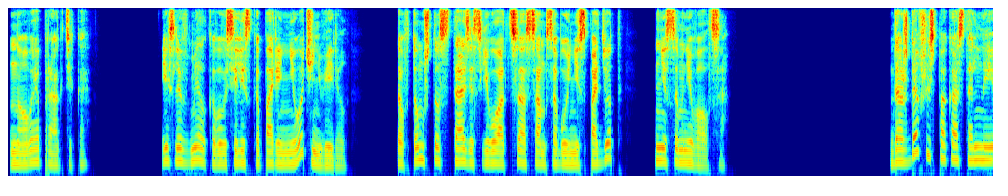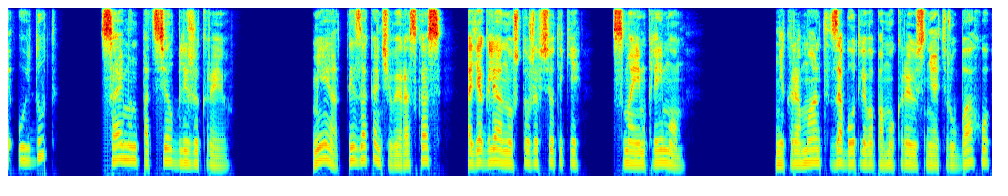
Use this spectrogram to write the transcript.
новая практика. Если в мелкого Василиска парень не очень верил, то в том, что стазис его отца сам собой не спадет, не сомневался. Дождавшись, пока остальные уйдут, Саймон подсел ближе к Рэю. «Мия, ты заканчивай рассказ, а я гляну, что же все-таки с моим клеймом». Некромант заботливо помог Рэю снять рубаху.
